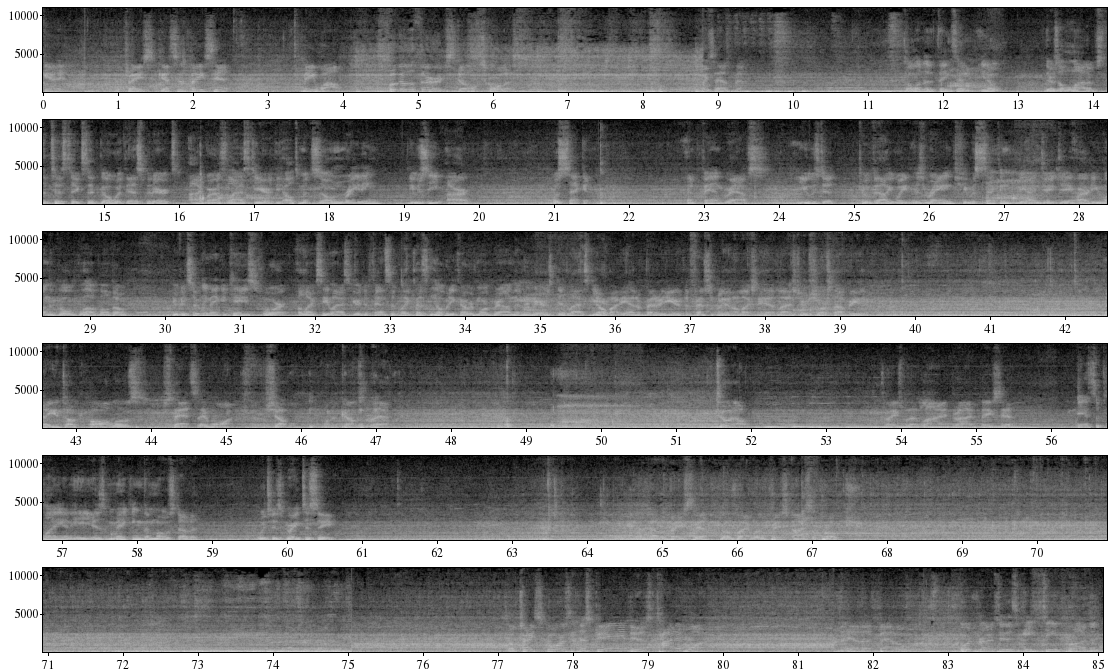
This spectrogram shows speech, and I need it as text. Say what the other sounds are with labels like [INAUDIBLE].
get it. Trayce gets his base hit. Meanwhile, Booker the third still scoreless. Always has been. So one of the things that, you know, there's a lot of statistics that go with this, but Erick Aybar's last year, the ultimate zone rating, UZR, was second. And Fangraphs used it to evaluate his range. He was second behind J.J. Hardy, who won the Gold Glove, although you could certainly make a case for Alexei last year defensively because nobody covered more ground than Ramirez did last year. Nobody had a better year defensively than Alexei had last year, shortstop either. They can talk all those stats they want. Shove them when it comes to that. [LAUGHS] 2 to play, and he is making the most of it, which is great to see. Another base hit. Goes right with a pitch. Nice approach. So Chase scores, and this game is tied at one. Gordon drives in his 18th run,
